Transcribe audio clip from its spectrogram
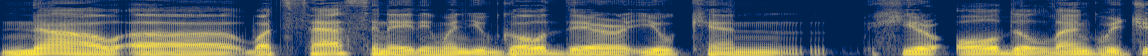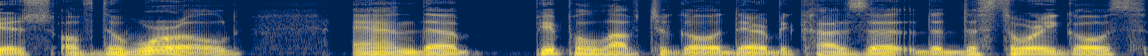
Now, uh, what's fascinating when you go there, you can hear all the languages of the world, and uh, people love to go there because uh, the the story goes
